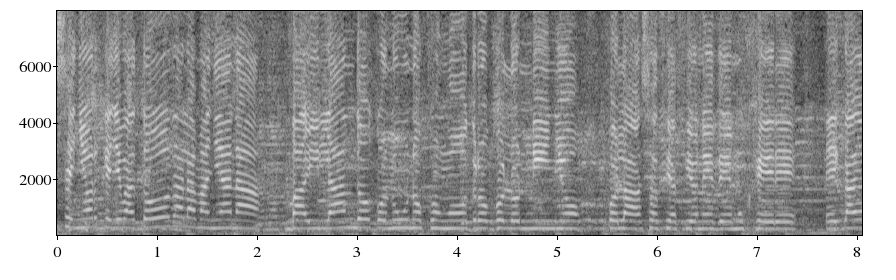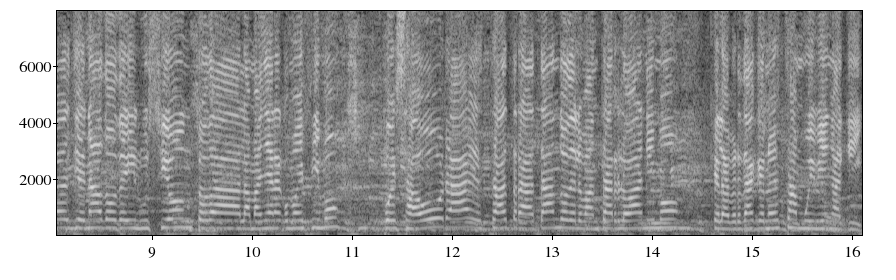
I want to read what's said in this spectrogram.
señor que lleva toda la mañana bailando con unos, con otros, con los niños, con las asociaciones de mujeres, eh, que ha llenado de ilusión toda la mañana, como decimos, pues ahora está tratando de levantar los ánimos, que la verdad que no está muy bien aquí.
